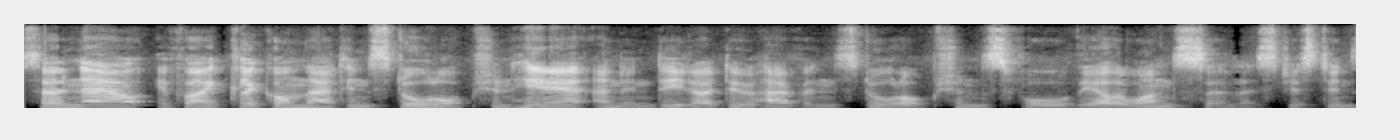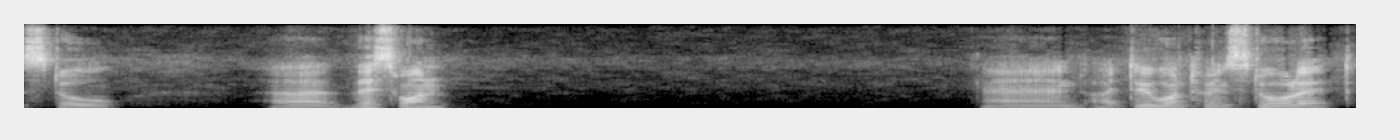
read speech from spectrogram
So now if I click on that install option here, and indeed I do have install options for the other ones, so let's just install uh, this one. And I do want to install it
